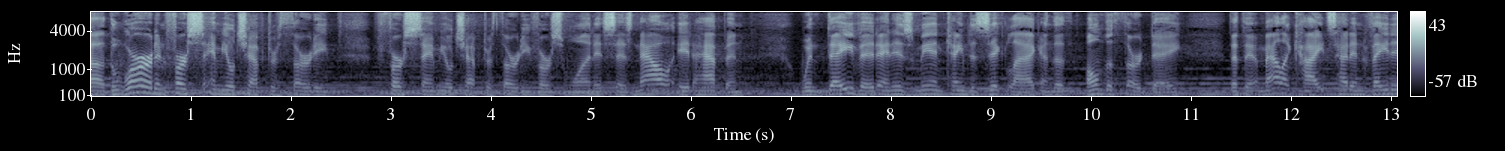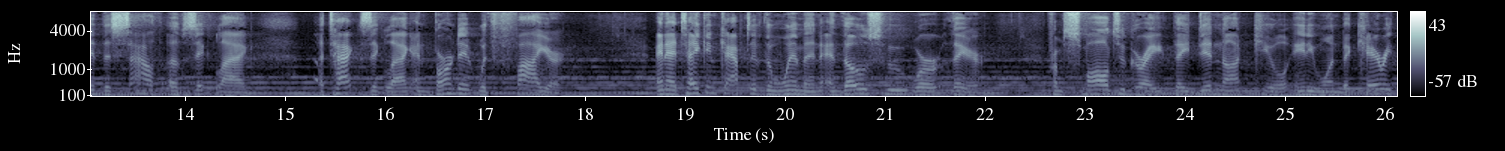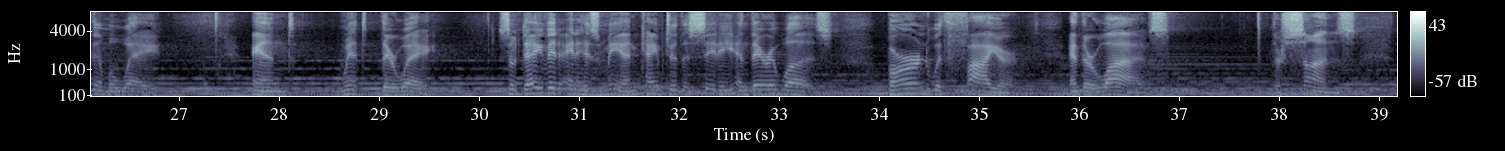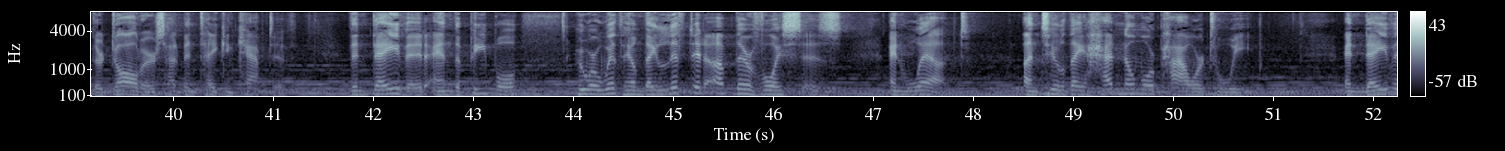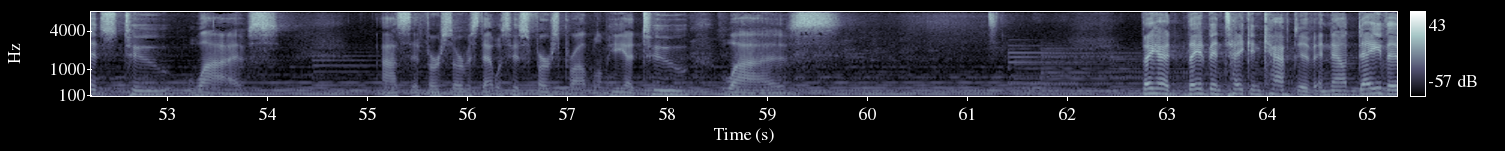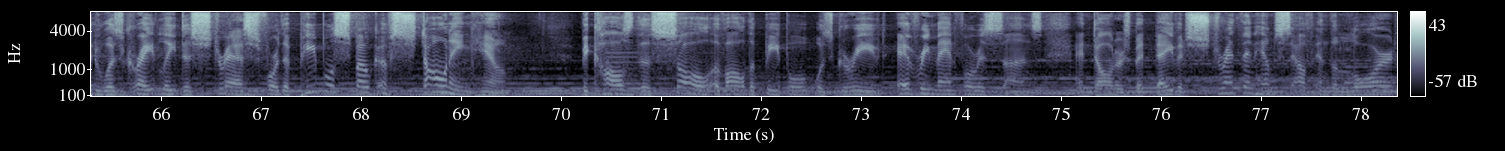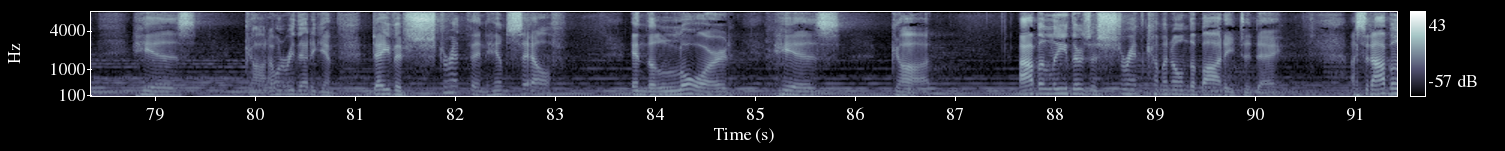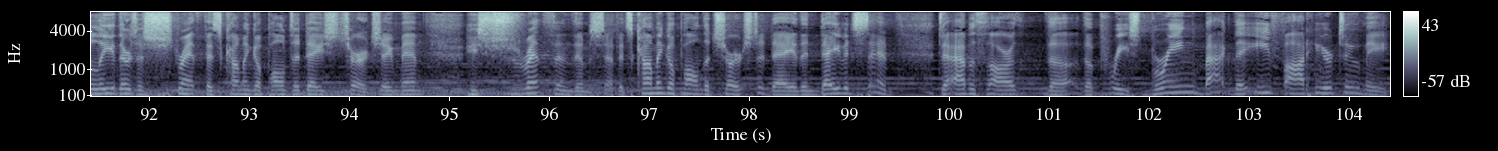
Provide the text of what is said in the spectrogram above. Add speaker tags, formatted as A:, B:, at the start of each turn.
A: Uh, the word in 1 Samuel chapter 30, 1 Samuel chapter 30, verse 1, it says, Now it happened when David and his men came to Ziklag, and the, on the third day, that the Amalekites had invaded the south of Ziklag, attacked Ziklag, and burned it with fire, and had taken captive the women and those who were there. From small to great, they did not kill anyone, but carried them away and went their way. So David and his men came to the city, and there it was, burned with fire, and their wives, their sons, their daughters had been taken captive. Then David and the people who were with him, they lifted up their voices and wept until they had no more power to weep. And David's two wives, I said first service, that was his first problem. He had two wives they had, they had been taken captive, and now David was greatly distressed, for the people spoke of stoning him because the soul of all the people was grieved, every man for his sons and daughters. But David strengthened himself in the Lord his God. I want to read that again. David strengthened himself in the Lord his God. I believe there's a strength coming on the body today. I said, I believe there's a strength that's coming upon today's church. Amen. He strengthened himself. It's coming upon the church today. And then David said to Abiathar, the, the priest, Bring back the ephod here to me.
